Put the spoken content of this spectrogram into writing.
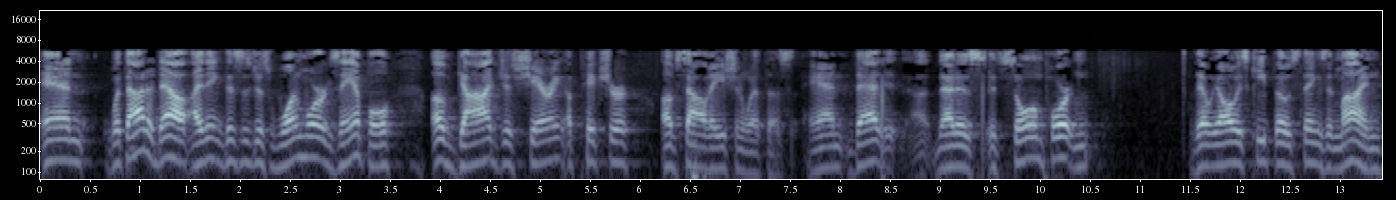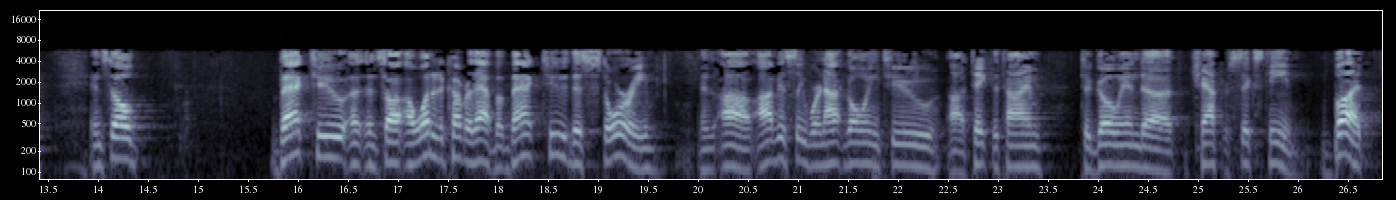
And without a doubt, I think this is just one more example of God just sharing a picture of salvation with us. And that, uh, that is, it's so important that we always keep those things in mind. And so, back to, uh, and so I wanted to cover that, but back to this story, and uh, obviously we're not going to uh, take the time to go into chapter 16. But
